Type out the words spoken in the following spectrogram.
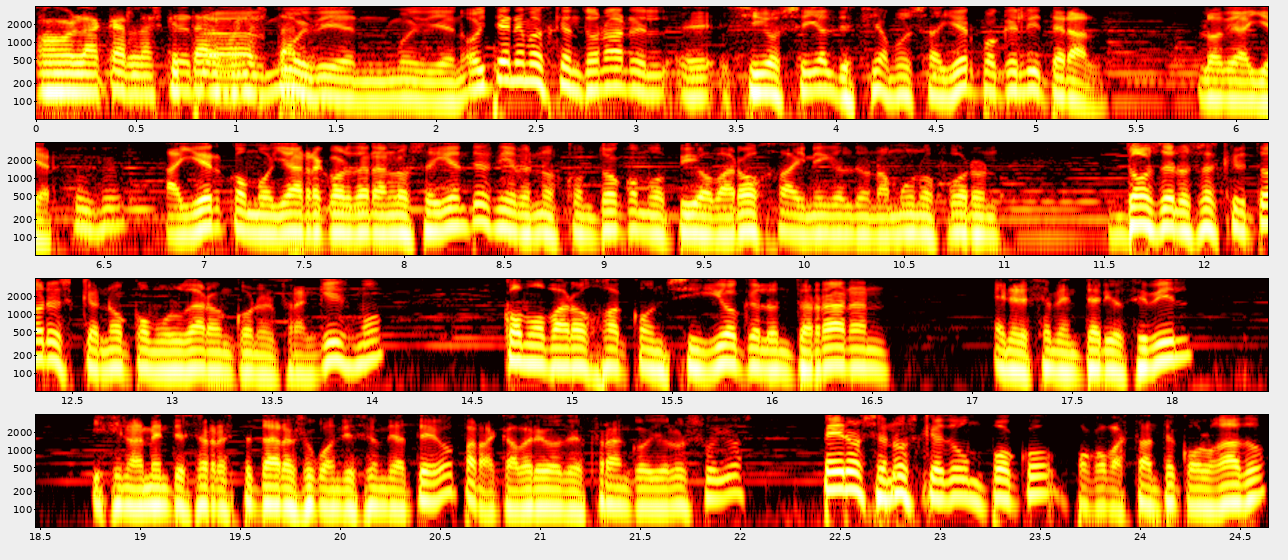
Hola Carlas, ¿qué, tal? Buenas tardes. Muy bien, muy bien. Hoy tenemos que entonar el eh, sí o sí, el decíamos ayer, porque es literal lo de ayer. Ayer, como ya recordarán los siguientes, Nieves nos contó cómo Pío Baroja y Miguel de Unamuno fueron dos de los escritores que no comulgaron con el franquismo, cómo Baroja consiguió que lo enterraran en el cementerio civil y finalmente se respetara su condición de ateo para cabreo de Franco y de los suyos, pero se nos quedó un poco, poco bastante colgado,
